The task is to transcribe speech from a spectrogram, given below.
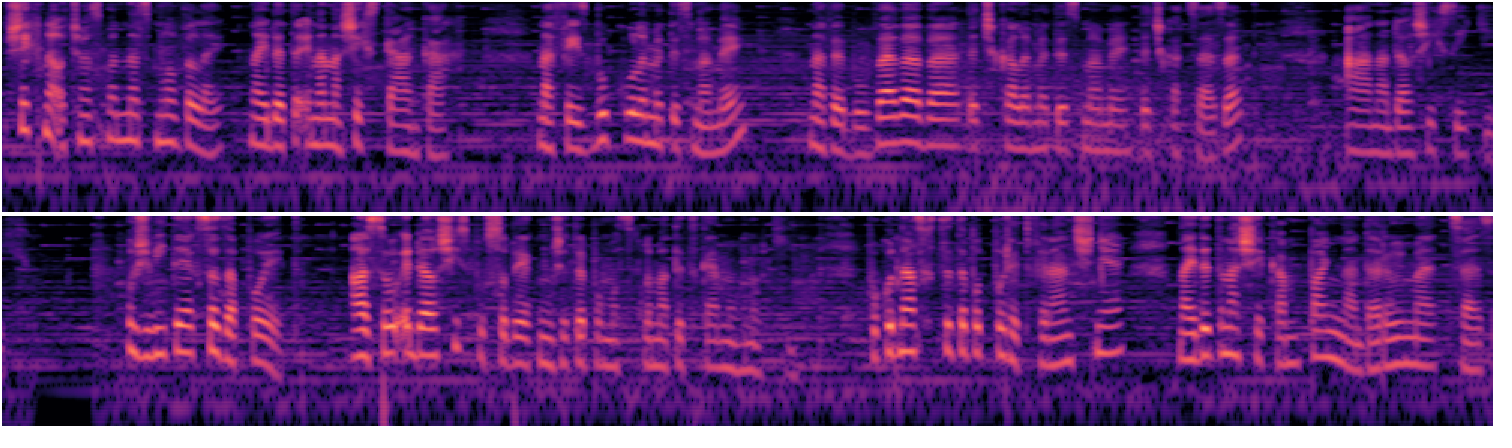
Všechno, o čem jsme dnes mluvili, najdete i na našich stránkách. Na Facebooku Limity jsme my, na webu www.limitysmemy.cz a na dalších sítích. Už víte, jak se zapojit, ale jsou i další způsoby, jak můžete pomoct klimatickému hnutí. Pokud nás chcete podpořit finančně, najdete naši kampaň na darujme.cz.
